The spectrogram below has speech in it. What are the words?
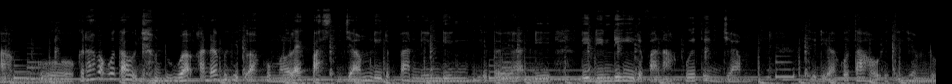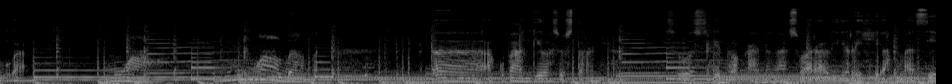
aku kenapa aku tahu jam 2 karena begitu aku melek pas jam di depan dinding gitu ya di di dinding di depan aku itu jam. Jadi aku tahu itu jam 2 mual mual banget. Uh, aku panggil susternya. Sus gitu kan dengan suara lirih yang masih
